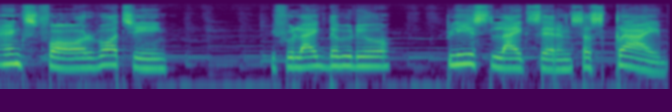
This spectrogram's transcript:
Thanks for watching. If you like the video, please like, share and subscribe.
